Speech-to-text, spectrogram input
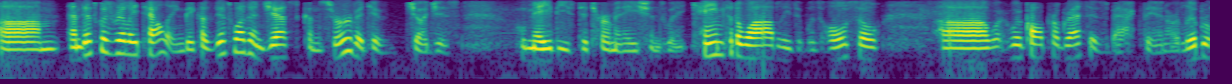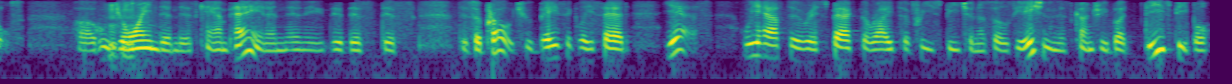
Um, and this was really telling because this wasn't just conservative judges who made these determinations. When it came to the Wobblies, it was also uh, what we call progressives back then, or liberals, uh, who mm-hmm. joined in this campaign and, and this this this approach, who basically said, yes, we have to respect the rights of free speech and association in this country, but these people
